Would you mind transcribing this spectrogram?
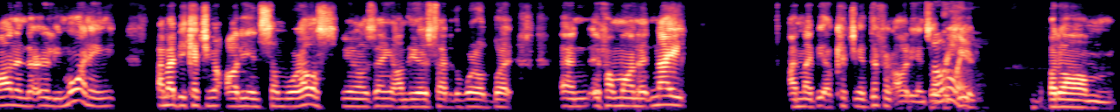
on in the early morning, I might be catching an audience somewhere else. You know, I'm saying on the other side of the world. But and if I'm on at night, I might be catching a different audience totally. over here. But um,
